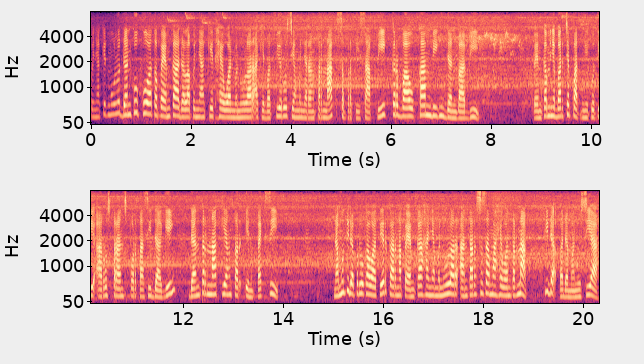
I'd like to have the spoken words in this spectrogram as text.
Penyakit mulut dan kuku atau PMK adalah penyakit hewan menular akibat virus yang menyerang ternak seperti sapi, kerbau, kambing, dan babi. PMK menyebar cepat mengikuti arus transportasi daging dan ternak yang terinfeksi. Namun tidak perlu khawatir karena PMK hanya menular antar sesama hewan ternak, tidak pada manusia.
